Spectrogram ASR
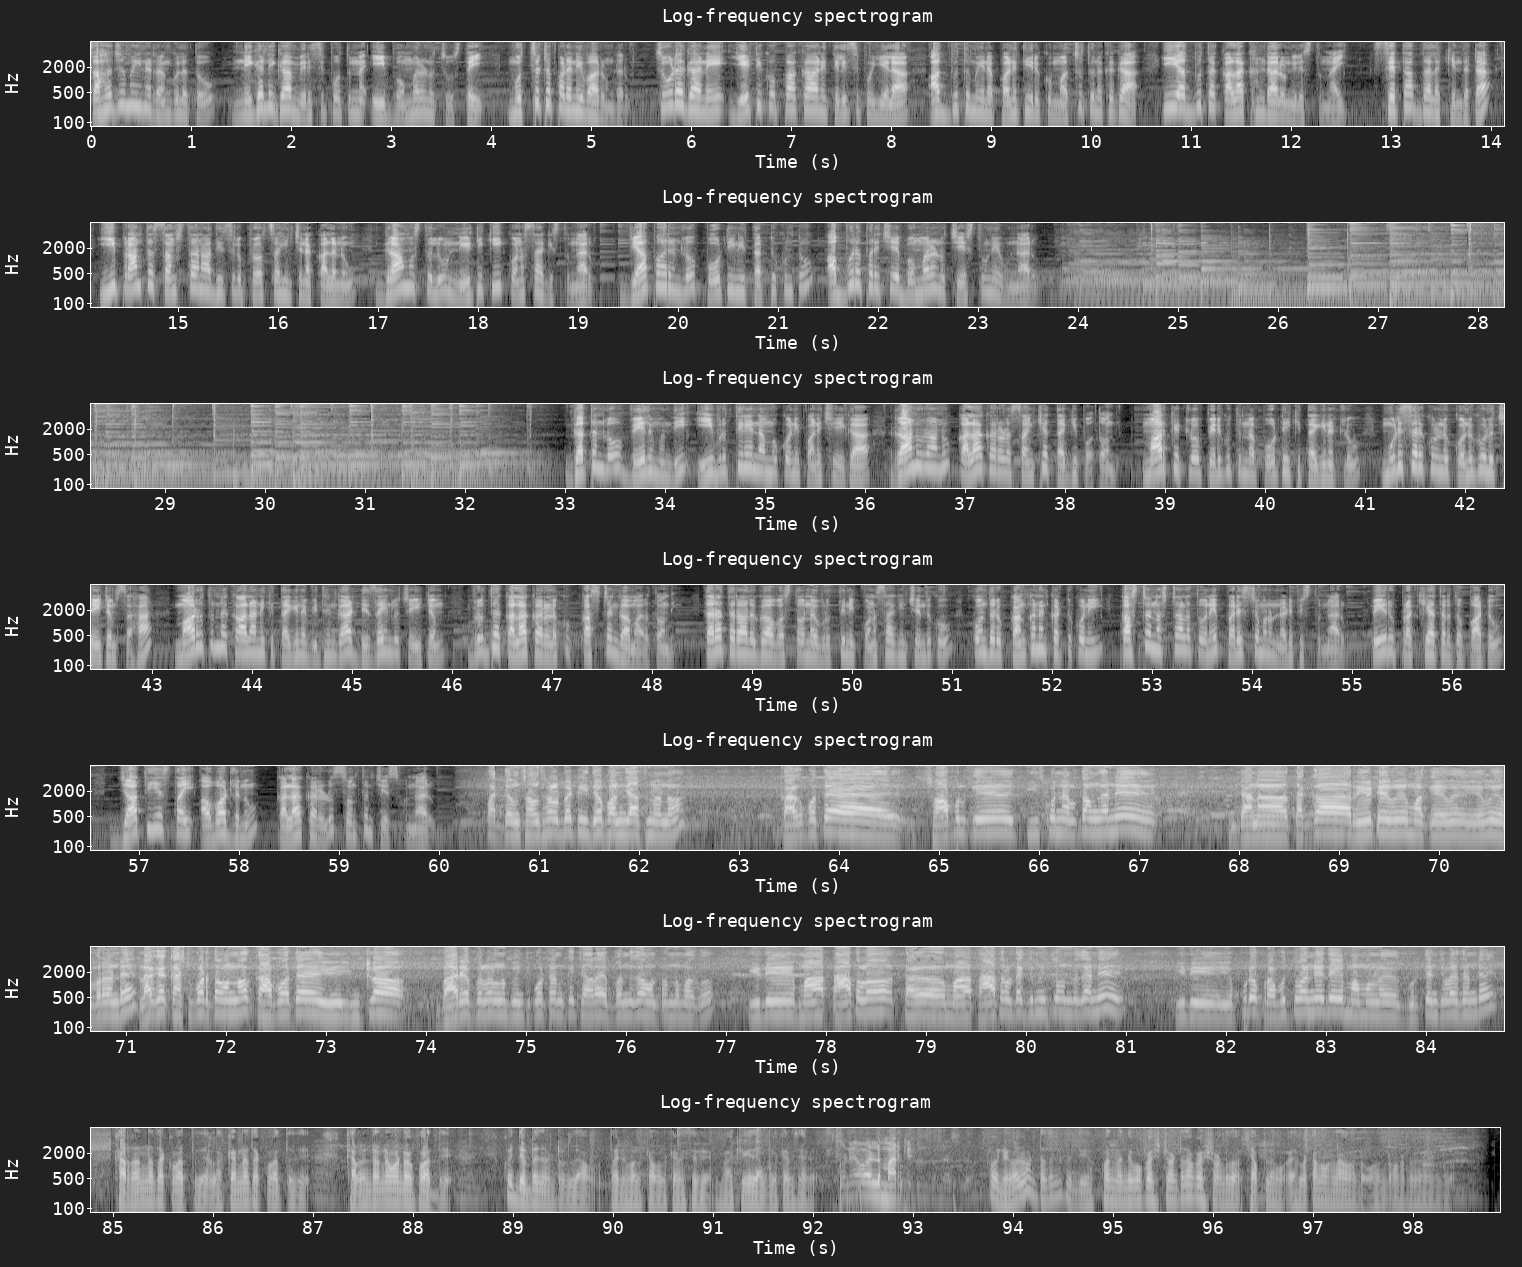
సహజమైన రంగులతో నిగనిగా మెరిసిపోతున్న ఈ బొమ్మలను చూస్తే ముచ్చటపడని వారుండరు. చూడగానే ఏటికొప్పాక అని తెలిసిపోయేలా అద్భుతమైన పనితీరుకు మచ్చుతునకగా ఈ అద్భుత కళాఖండాలు నిలుస్తున్నాయి. శతాబ్దాల కిందట ఈ ప్రాంత సంస్థానాధీశులు ప్రోత్సహించిన కళను గ్రామస్తులు నేటికీ కొనసాగిస్తున్నారు. వ్యాపారంలో పోటీని తట్టుకుంటూ అబ్బురపరిచే బొమ్మలను చేస్తూనే ఉన్నారు. గతంలో వేల మంది ఈ వృత్తినే నమ్ముకొని పనిచేయగా రాను రాను కళాకారుల సంఖ్య తగ్గిపోతోంది. మార్కెట్లో పెరుగుతున్న పోటీకి తగినట్లు ముడి సరుకులను కొనుగోలు చేయటం సహా మారుతున్న కాలానికి తగిన విధంగా డిజైన్లు చేయటం వృద్ధ కళాకారులకు కష్టంగా మారుతోంది. తరతరాలుగా వస్తోన్న వృత్తిని కొనసాగించేందుకు కొందరు కంకణం కట్టుకొని కష్ట నష్టాలతోనే పరిశ్రమను నడిపిస్తున్నారు. పేరు ప్రఖ్యాతలతో పాటు జాతీయ స్థాయి అవార్డులను కళాకారులు సొంతం చేసుకున్నారు. పద్దెనిమిది సంవత్సరాలు బట్టి ఇదే పని చేస్తున్నాను. కాకపోతే షాపులకి తీసుకొని వెళ్తాం కానీ దాని తగ్గ రేట్ ఏమి మాకు ఏమి ఏమి ఇవ్వరండి. అలాగే కష్టపడుతూ ఉన్నాం. కాకపోతే ఇంట్లో భార్య పిల్లలను పెంచుకోవటానికి చాలా ఇబ్బందిగా ఉంటుంది మాకు. ఇది మా తాతలు త- మా తాతల దగ్గర నుంచి ఉంది కానీ ఇది ఎప్పుడూ ప్రభుత్వం అనేది మమ్మల్ని గుర్తించలేదండి. కర్రన్న తక్కువ వస్తుంది లక్కన్న తక్కువ వస్తుంది కరెంట్ అన్న ఉండకపోద్ది. కొద్ది ఇబ్బంది ఉంటుంది లే- పని వాళ్ళకి ఎవరికైనా సరే మాకే ఎవరికైనా సరే. కొనేవాళ్ళు మార్కెట్ ఉంటుంది? కొనేవాళ్ళు ఉంటుందండి కొద్దిగా. కొంతమందికి ఒక ఇష్టం ఉంటుంది ఒక ఇష్టం ఉండదు. చెప్పలేము. వెళ్ళకం ఒకలా ఉండదు ఉండదు.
